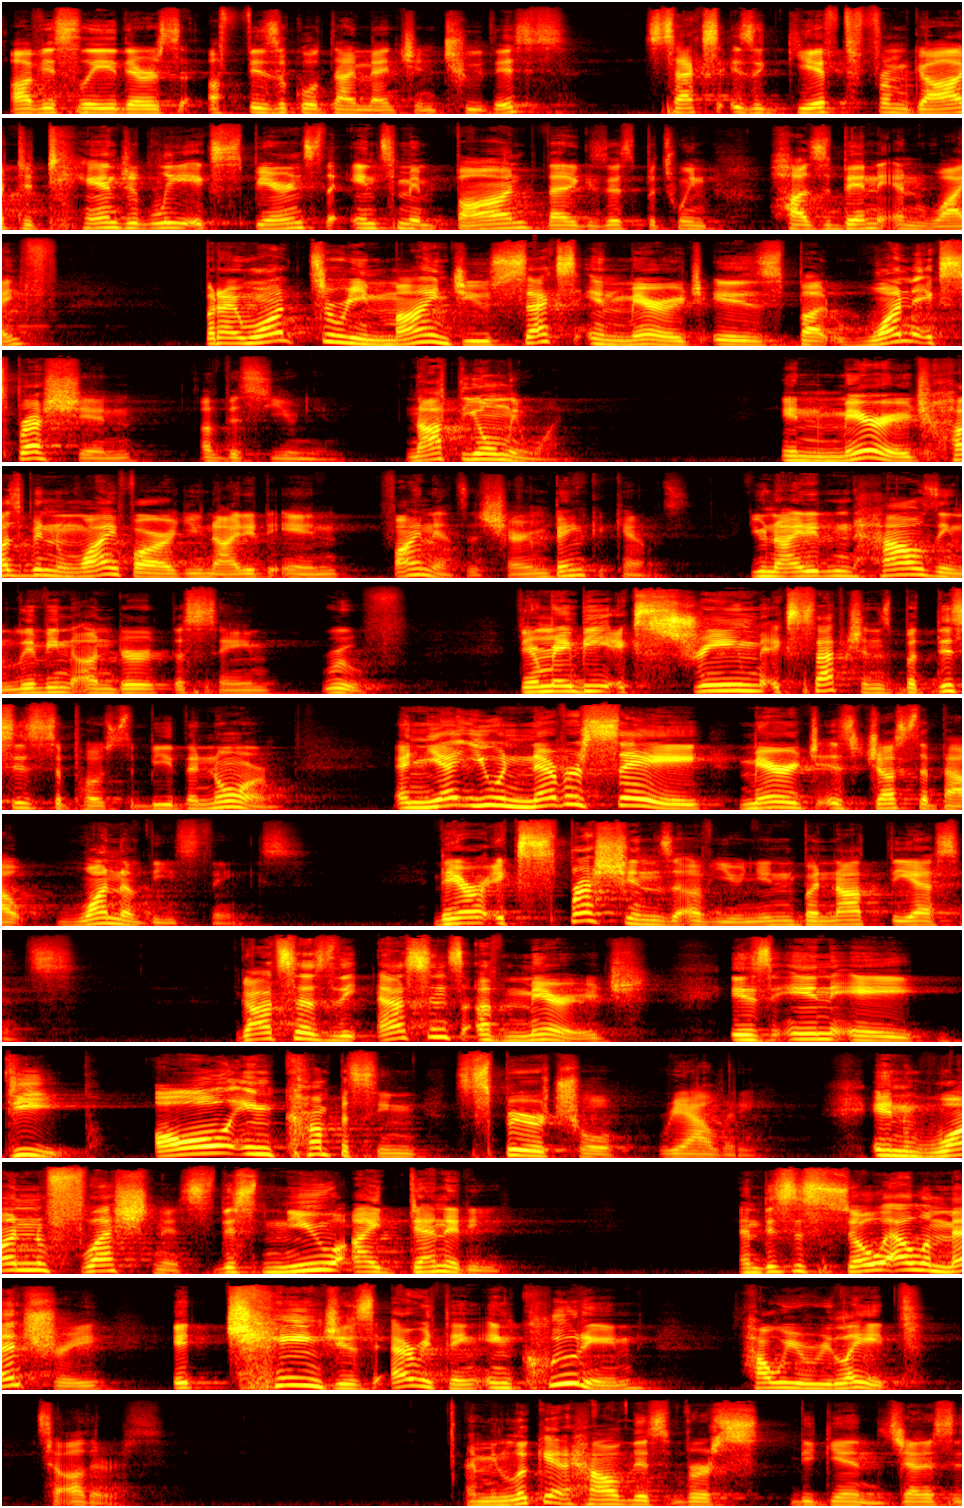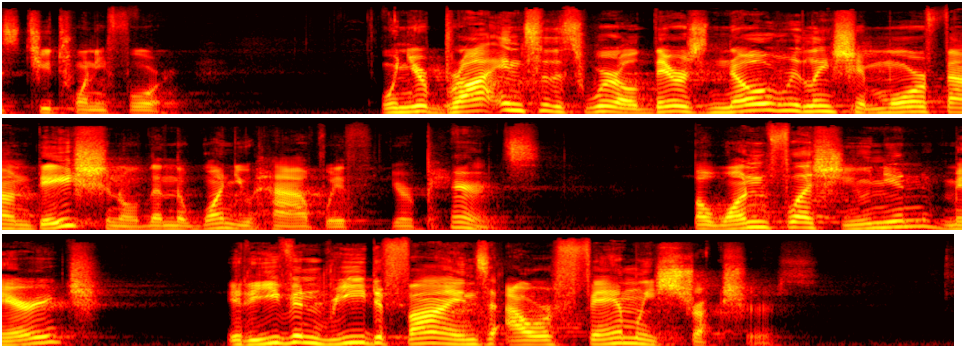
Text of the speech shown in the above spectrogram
Obviously, there's a physical dimension to this. Sex is a gift from God to tangibly experience the intimate bond that exists between husband and wife. But I want to remind you sex in marriage is but one expression of this union not the only one. In marriage, husband and wife are united in finances, sharing bank accounts, united in housing, living under the same roof. There may be extreme exceptions, but this is supposed to be the norm. And yet, you would never say marriage is just about one of these things. They are expressions of union, but not the essence. God says the essence of marriage is in a deep, all encompassing spiritual reality. In one fleshness, this new identity. And this is so elementary, it changes everything, including how we relate to others. I mean, look at how this verse begins Genesis 2:24. When you're brought into this world, there's no relationship more foundational than the one you have with your parents. But one flesh union, marriage, it even redefines our family structures.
